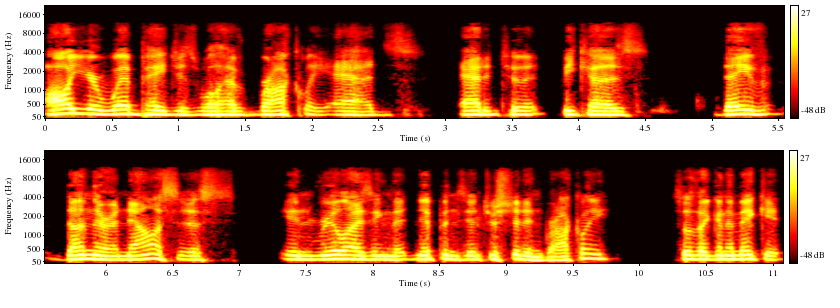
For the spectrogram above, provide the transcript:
all your web pages will have broccoli ads added to it because they've done their analysis in realizing that Nippin's interested in broccoli. So they're going to make it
